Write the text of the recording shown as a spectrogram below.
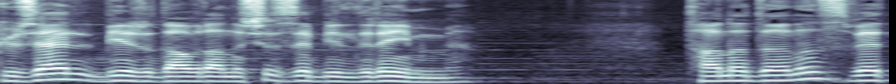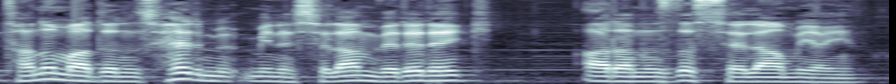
güzel bir davranışı size bildireyim mi? Tanıdığınız ve tanımadığınız her mümine selam vererek aranızda selamı yayın.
